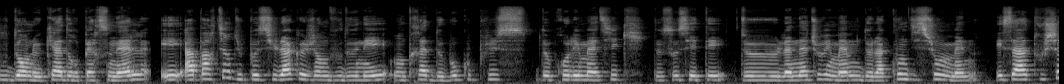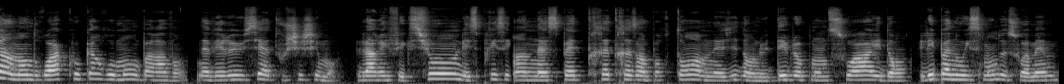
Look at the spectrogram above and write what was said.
ou dans le cadre personnel. Et à partir du postulat que je viens de vous donner, on traite de beaucoup plus de problématiques de société, de la nature humaine, de la condition humaine. Et ça a touché un endroit qu'aucun roman auparavant n'avait réussi à toucher chez moi. La réflexion, l'esprit, c'est un aspect très très important à mon avis dans le développement de soi et dans l'épanouissement de soi-même.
